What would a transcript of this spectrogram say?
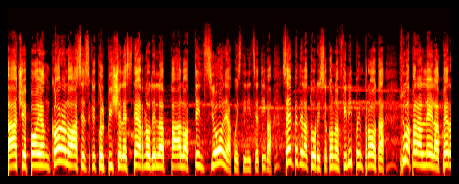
Pace poi ancora l'Oasis che colpisce l'esterno del palo. Attenzione a questa iniziativa sempre della Torres con Filippo in prota. Sulla parallela per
